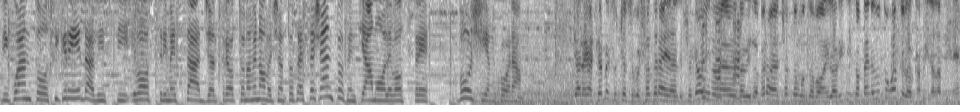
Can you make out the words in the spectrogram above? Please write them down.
di quanto si creda, visti i vostri messaggi al 3899 106 600, sentiamo le vostre voci ancora. Cioè ragazzi a me è successo con Shutter Island, cercavo di non avevo capito, però a un certo punto poi l'ho rivisto bene tutto quanto e l'ho capito alla fine.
